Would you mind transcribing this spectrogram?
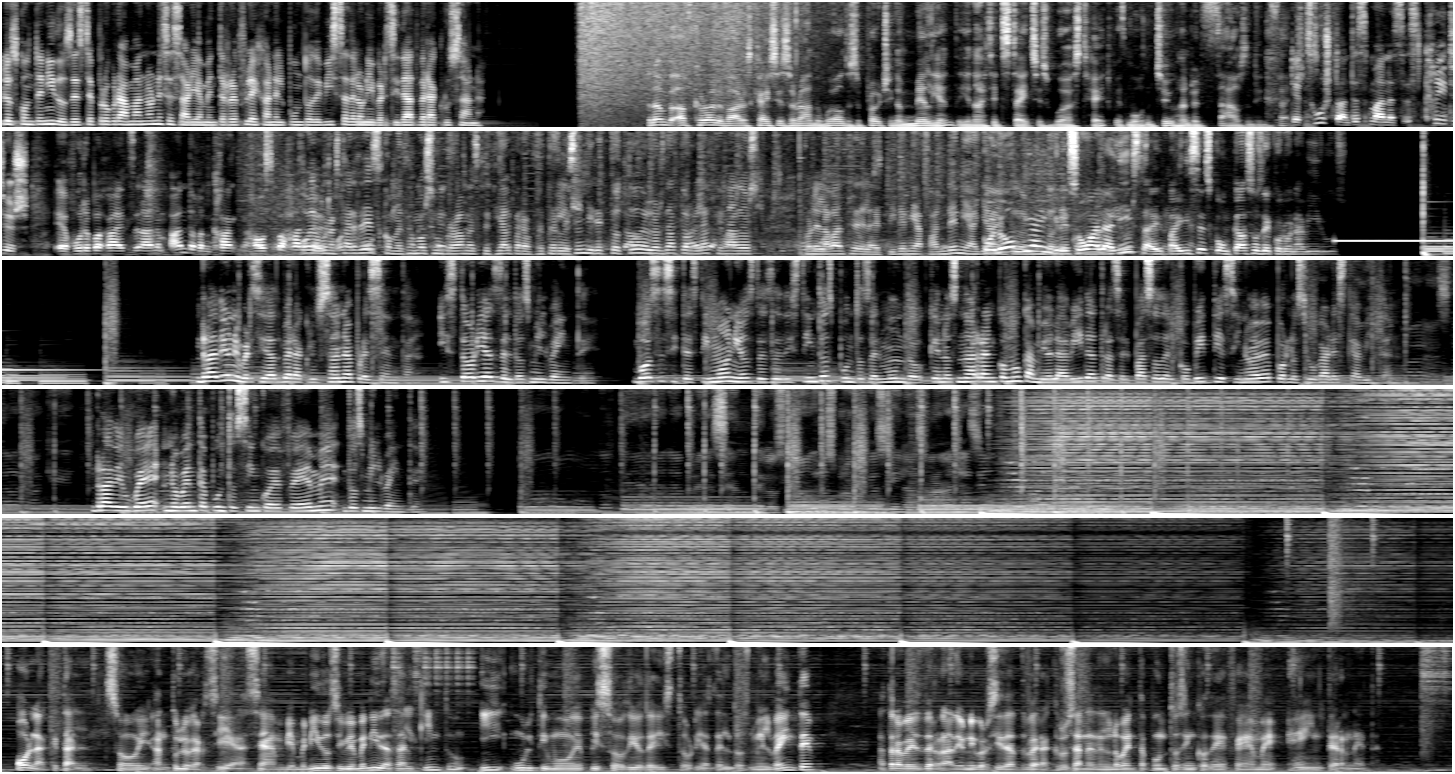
Los contenidos de este programa no necesariamente reflejan el punto de vista de la Universidad Veracruzana. The number of coronavirus cases around the world is approaching a million. The United States is worst hit with more than 200,000 infections. Der Zustand des Mannes ist kritisch. Er wurde bereits in einem anderen Krankenhaus behandelt. Hola, buenas tardes. Comenzamos un programa especial para ofrecerles en directo todos los datos relacionados con el avance de la epidemia pandemia. Ya Colombia ingresó a la lista de países con casos de coronavirus. Radio Universidad Veracruzana presenta Historias del 2020. Voces y testimonios desde distintos puntos del mundo que nos narran cómo cambió la vida tras el paso del COVID-19 por los lugares que habitan. Radio V 90.5 FM 2020. Hola, ¿qué tal? Soy Antulio García. Sean bienvenidos y bienvenidas al quinto y último episodio de Historias del 2020 a través de Radio Universidad Veracruzana en el 90.5 de FM e Internet.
